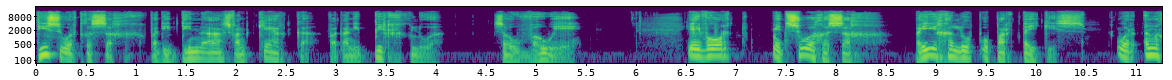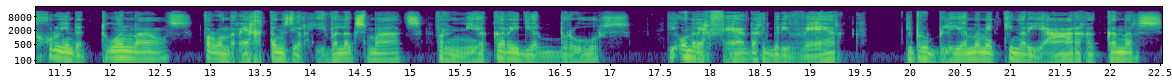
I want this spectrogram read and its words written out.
Die soort gesig wat die dienaars van kerke wat aan die bieg glo sou wou hê. Jy word met so gesig bygeloop op partytjies oor ingroeiende toonaals, veronregtings deur huweliksmaats, vernekery deur broers, die onregverdigheid by die werk, die probleme met tienerjarige kinders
